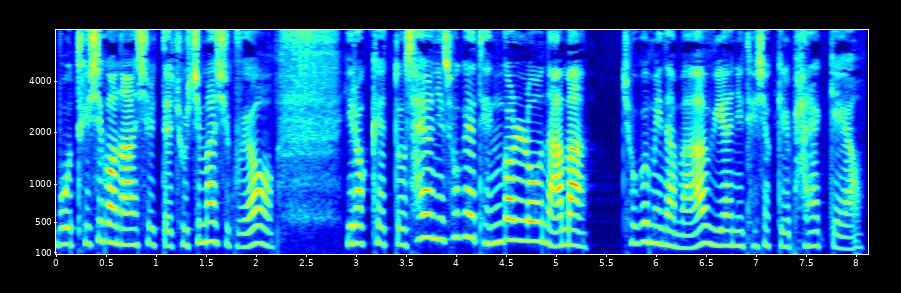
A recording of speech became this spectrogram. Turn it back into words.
뭐 드시거나 하실 때 조심하시고요. 이렇게 또 사연이 소개된 걸로 남아 조금이나마 위안이 되셨길 바랄게요.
